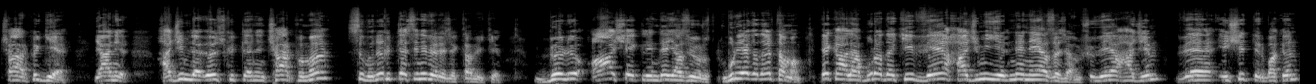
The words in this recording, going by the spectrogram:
çarpı G. Yani hacimle öz kütlenin çarpımı sıvının kütlesini verecek tabii ki. Bölü A şeklinde yazıyoruz. Buraya kadar tamam. Pekala buradaki V hacmi yerine ne yazacağım? Şu V hacim V eşittir. Bakın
